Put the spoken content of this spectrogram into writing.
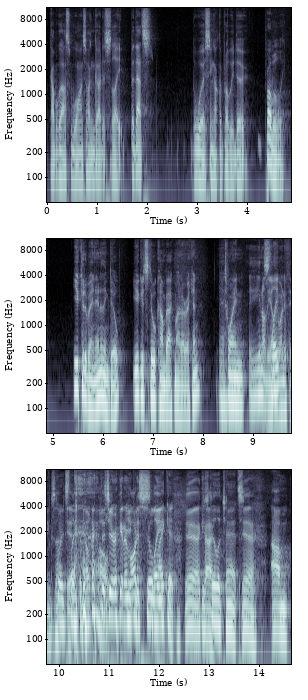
a couple of glasses of wine, so I can go to sleep. But that's the worst thing I could probably do. Probably. You could have been anything, Dill. You could still come back, mate. I reckon. Yeah. Between you're not sleep, the only one who thinks that. Between yeah. sleep and alcohol, you reckon you I could just still sleep, make it? Yeah, okay. There's still a chance. Yeah. Um,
